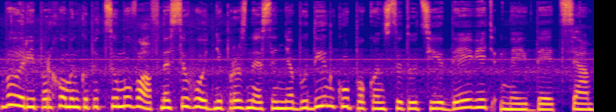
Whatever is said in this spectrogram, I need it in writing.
Валерій Пархоменко підсумував, на сьогодні про знесення будинку по Конституції 9 не йдеться.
